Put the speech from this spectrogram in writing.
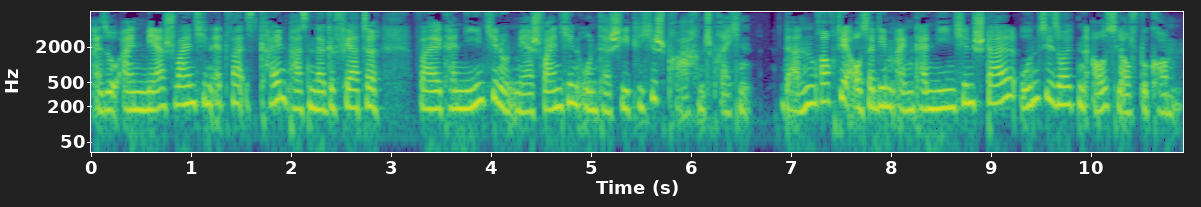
Also ein Meerschweinchen etwa ist kein passender Gefährte, weil Kaninchen und Meerschweinchen unterschiedliche Sprachen sprechen. Dann braucht ihr außerdem einen Kaninchenstall und sie sollten Auslauf bekommen.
